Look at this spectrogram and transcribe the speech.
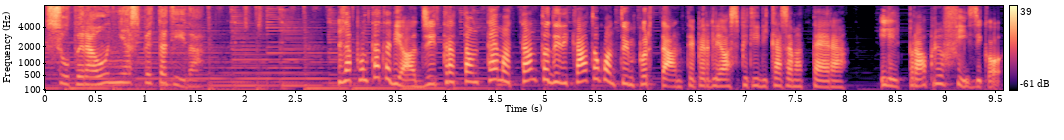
supera ogni aspettativa. La puntata di oggi tratta un tema tanto delicato quanto importante per le ospiti di Casa Matera, il proprio fisico.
